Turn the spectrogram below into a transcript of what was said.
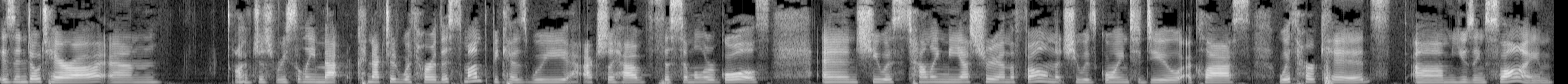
is in doterra and I've just recently met connected with her this month because we actually have the similar goals. And she was telling me yesterday on the phone that she was going to do a class with her kids um, using slime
